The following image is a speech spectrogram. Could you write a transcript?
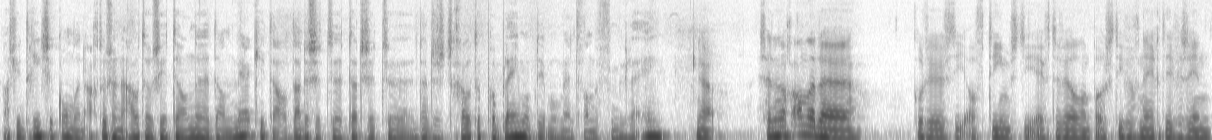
Als je drie seconden achter zo'n auto zit, dan, eh, dan merk je het al. Dat is het, eh, dat, is het, eh, dat is het grote probleem op dit moment van de Formule 1. Ja. Zijn er nog andere coureurs die, of teams die eventueel in positieve of negatieve zin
